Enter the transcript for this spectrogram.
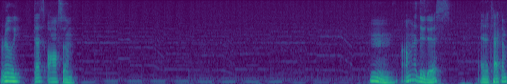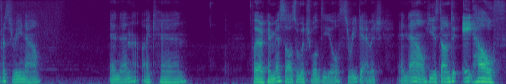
Really? That's awesome. Hmm, I'm gonna do this and attack him for three now. And then I can play Arcane Missiles, which will deal 3 damage. And now he is down to 8 health.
